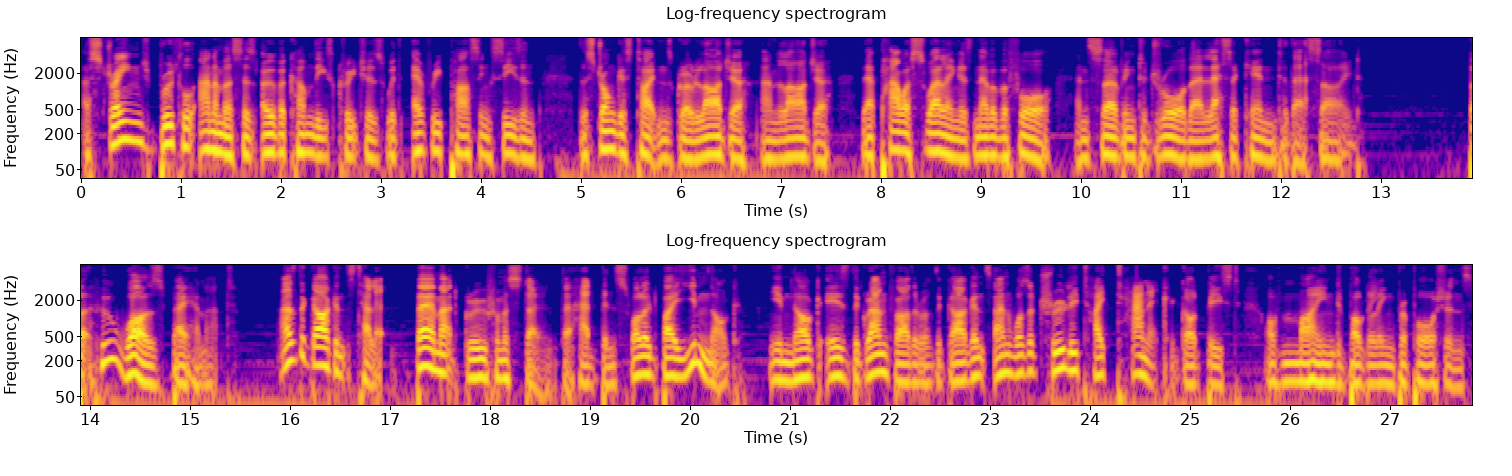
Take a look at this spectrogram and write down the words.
a strange, brutal animus has overcome these creatures with every passing season. The strongest titans grow larger and larger, their power swelling as never before, and serving to draw their lesser kin to their side. But who was Behemat? As the Gargants tell it, Behemat grew from a stone that had been swallowed by Ymnog, Ymnog is the grandfather of the Gargants and was a truly titanic god beast of mind-boggling proportions.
